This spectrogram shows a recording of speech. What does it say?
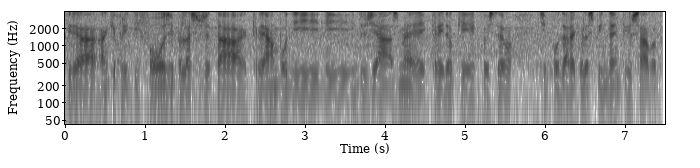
tira anche per i tifosi, per la società, crea un po' di, di entusiasmo e credo che questo ci può dare quella spinta in più sabato.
